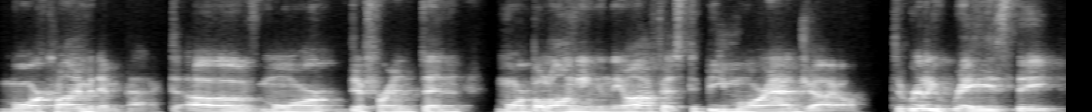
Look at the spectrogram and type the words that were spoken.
more climate impact, of more different and more belonging in the office, to be more agile, to really raise the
